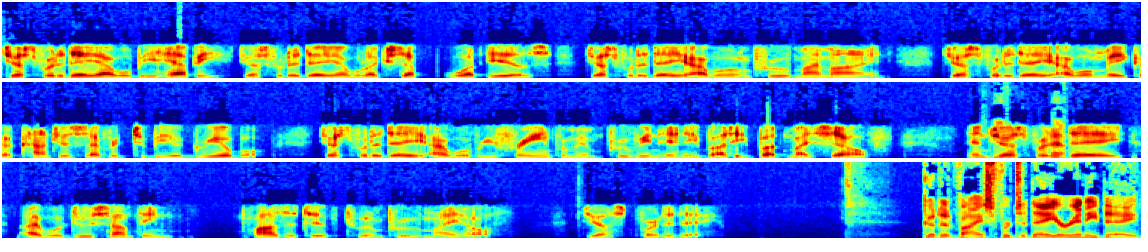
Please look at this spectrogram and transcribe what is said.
Just for today, I will be happy. Just for today, I will accept what is. Just for today, I will improve my mind. Just for today, I will make a conscious effort to be agreeable. Just for today, I will refrain from improving anybody but myself. And just for today, I will do something positive to improve my health. Just for today. Good advice for today or any day.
